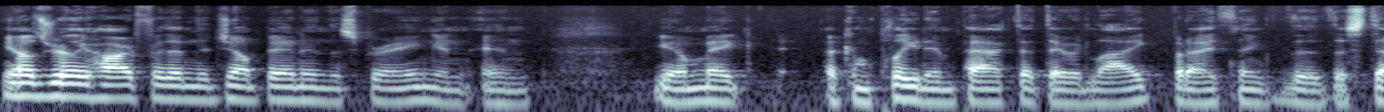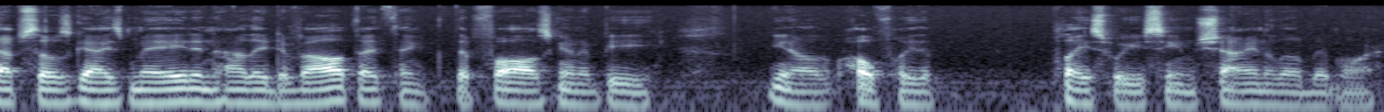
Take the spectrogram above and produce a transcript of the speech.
you know, it was really hard for them to jump in in the spring and, and you know, make a complete impact that they would like. But I think the, the steps those guys made and how they developed, I think the fall is going to be, you know, hopefully the place where you see them shine a little bit more.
